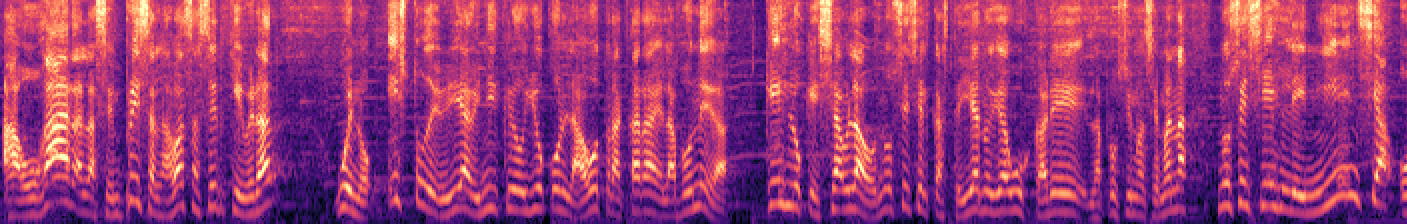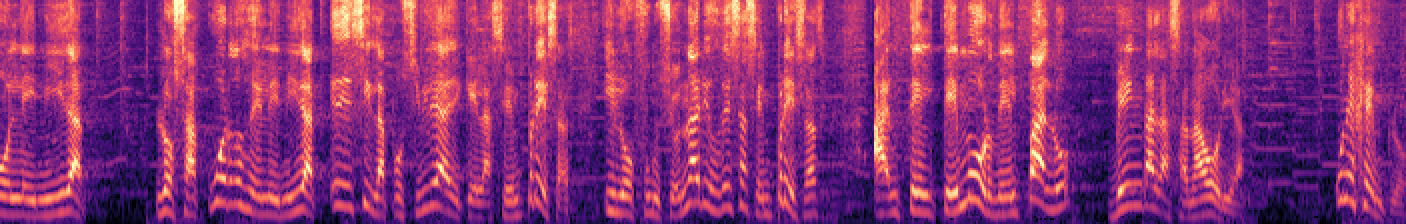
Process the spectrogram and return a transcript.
a ahogar a las empresas, las vas a hacer quebrar. Bueno, esto debería venir, creo yo, con la otra cara de la moneda. ¿Qué es lo que se ha hablado? No sé si el castellano ya buscaré la próxima semana, no sé si es leniencia o lenidad. Los acuerdos de lenidad, es decir, la posibilidad de que las empresas y los funcionarios de esas empresas, ante el temor del palo, venga la zanahoria. Un ejemplo,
